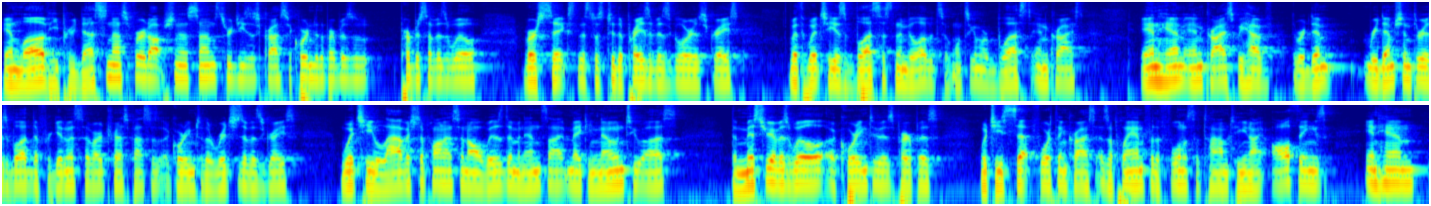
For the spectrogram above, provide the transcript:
In love, he predestined us for adoption as sons through Jesus Christ according to the purpose of, purpose of his will. Verse 6, this was to the praise of his glorious grace with which he has blessed us in the beloved. So once again, we're blessed in Christ. In him, in Christ, we have the redemp- redemption through his blood, the forgiveness of our trespasses according to the riches of his grace, which he lavished upon us in all wisdom and insight, making known to us the mystery of his will according to his purpose, which he set forth in Christ as a plan for the fullness of time to unite all things in him,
